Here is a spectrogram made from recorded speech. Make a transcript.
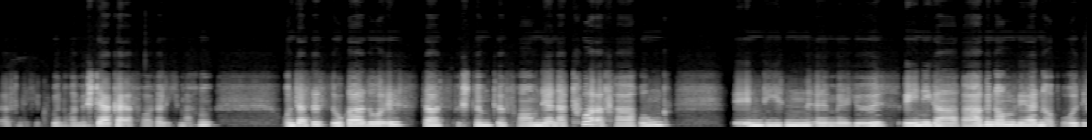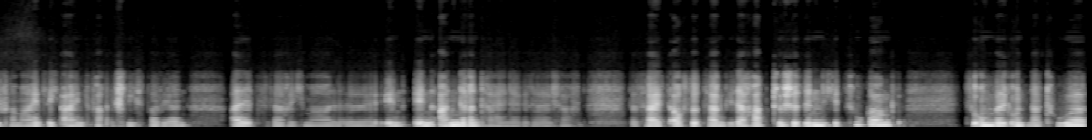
öffentliche Grünräume stärker erforderlich machen. Und dass es sogar so ist, dass bestimmte Formen der Naturerfahrung in diesen äh, Milieus weniger wahrgenommen werden, obwohl sie vermeintlich einfach erschließbar werden, als, sag ich mal, äh, in, in anderen Teilen der Gesellschaft. Das heißt, auch sozusagen dieser haptische, sinnliche Zugang zu Umwelt und Natur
